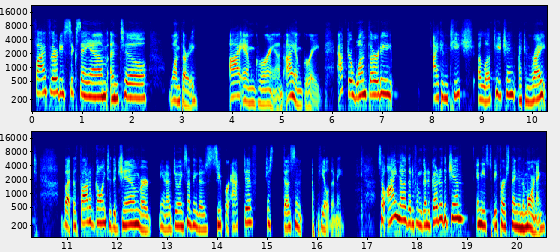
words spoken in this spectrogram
5 30 6 a.m until 1 30 i am grand. I am great. After 1 30 i can teach. I love teaching. I can write. But the thought of going to the gym or you know doing something that is super active just doesn't appeal to me. So i know that if i'm going to go to the gym it needs to be first thing in the morning.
